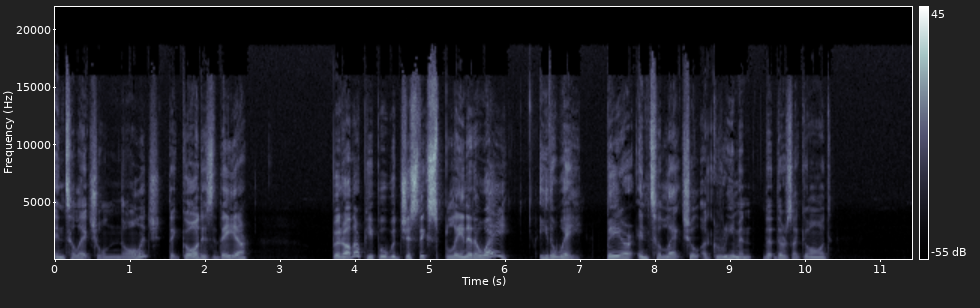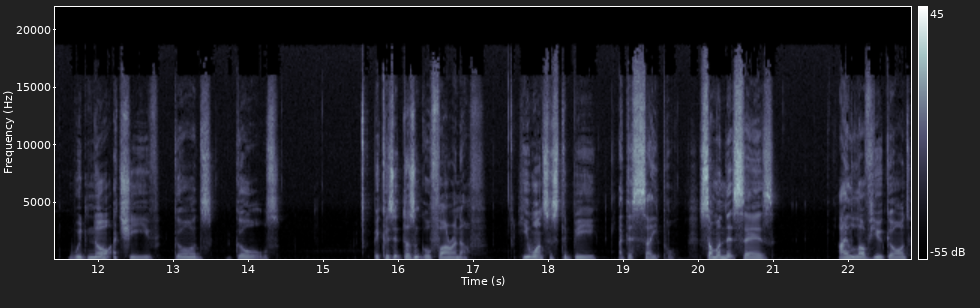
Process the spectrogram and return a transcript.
intellectual knowledge that God is there, but other people would just explain it away. Either way, bare intellectual agreement that there's a God would not achieve God's goals because it doesn't go far enough. He wants us to be a disciple, someone that says, I love you, God.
